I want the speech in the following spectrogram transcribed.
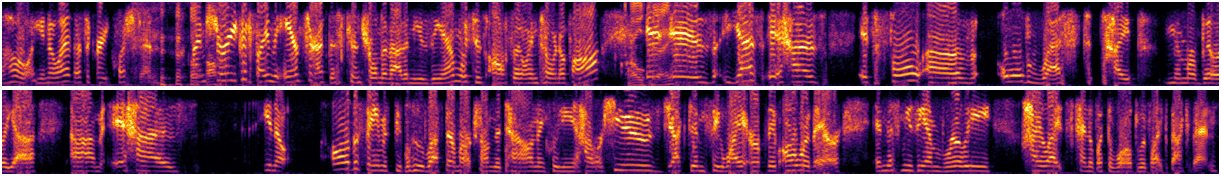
Oh, you know what? That's a great question. I'm sure you could find the answer at the Central Nevada Museum, which is also in Tonopah. Okay. It is yes, it has it's full of old west type memorabilia. Um, it has you know all the famous people who left their marks on the town, including Howard Hughes, Jack Dempsey, Wyatt Earp. They all were there, and this museum really highlights kind of what the world was like back then.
